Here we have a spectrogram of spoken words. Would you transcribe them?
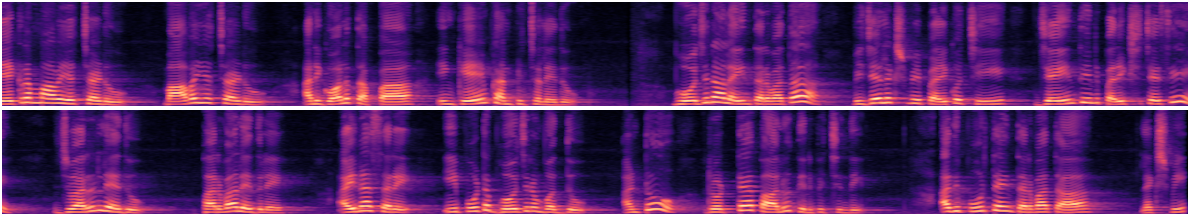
శేఖరం మావయ్య వచ్చాడు మావయ్య వచ్చాడు అని గోల తప్ప ఇంకేం కనిపించలేదు. భోజనాలు అయిన తర్వాత విజయలక్ష్మి పైకొచ్చి జయంతిని పరీక్ష చేసి జ్వరం లేదు పర్వాలేదులే అయినా సరే ఈ పూట భోజనం వద్దు అంటూ రొట్టె పాలు తినిపించింది. అది పూర్తయిన తర్వాత లక్ష్మి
